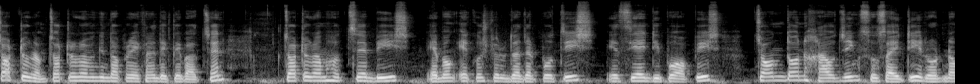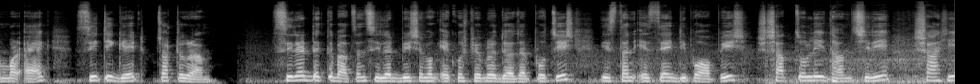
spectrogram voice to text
চট্টগ্রাম, চট্টগ্রামে কিন্তু আপনারা এখানে দেখতে পাচ্ছেন, চট্টগ্রাম হচ্ছে বিশ এবং একুশ ফেব্রুয়ারি দু হাজার পঁচিশ ACI depot office, Chandan housing society, road নম্বর এক, সিটি গেট, চট্টগ্রাম। সিলেট দেখতে পাচ্ছেন, সিলেট বিশ এবং একুশ ফেব্রুয়ারি দু হাজার পঁচিশ, স্থান এসিআই ডিপো অফিস, সাতচল্লিশ ধানসিঁড়ি, শাহী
